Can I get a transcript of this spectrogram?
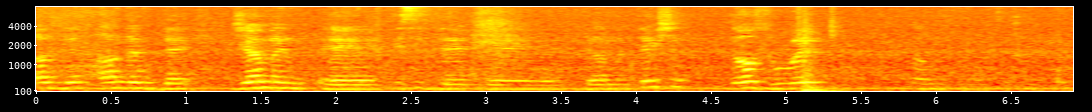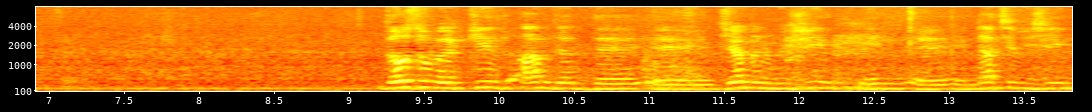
under, under the German. Uh, this is the, the, the lamentation. Those who were those who were killed under the uh, German regime in uh, Nazi regime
